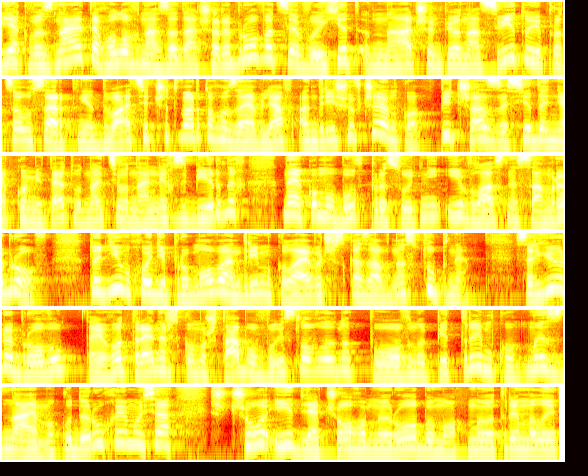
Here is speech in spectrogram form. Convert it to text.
Як ви знаєте, головна задача Реброва це вихід на чемпіонат світу, і про це у серпні 24-го заявляв Андрій Шевченко під час засідання комітету національних збірних, на якому був присутній і власне сам Ребров. Тоді, в ході промови, Андрій Миколаєвич сказав наступне: Сергію Реброву та його тренерському штабу висловлено повну підтримку. Ми знаємо, куди рухаємося, що і для чого ми робимо. Ми отримали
